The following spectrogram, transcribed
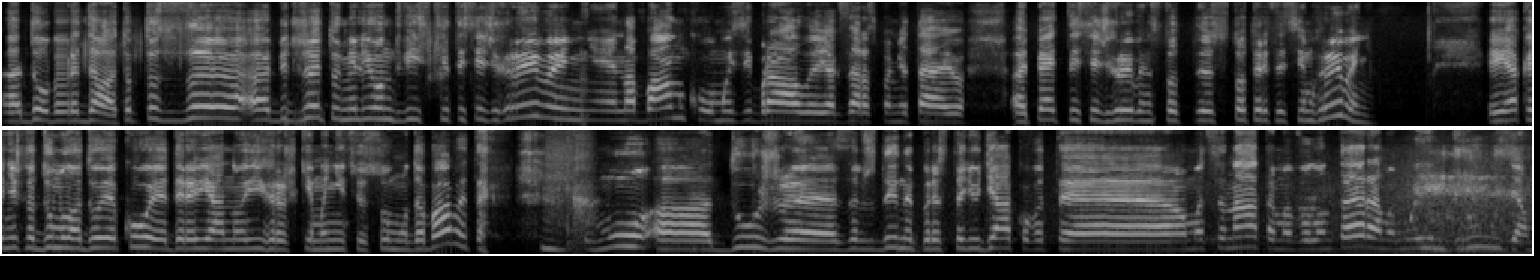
Е, Добре, да. Тобто з е, бюджету мільйон двісті тисяч гривень е, на банку ми зібрали, як зараз пам'ятаю, е, 5 тисяч гривень 100, 137 гривень. І я, звісно, думала, до якої дерев'яної іграшки мені цю суму додати. Тому е, дуже завжди не перестаю дякувати е, меценатам, і волонтерам, і моїм друзям.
